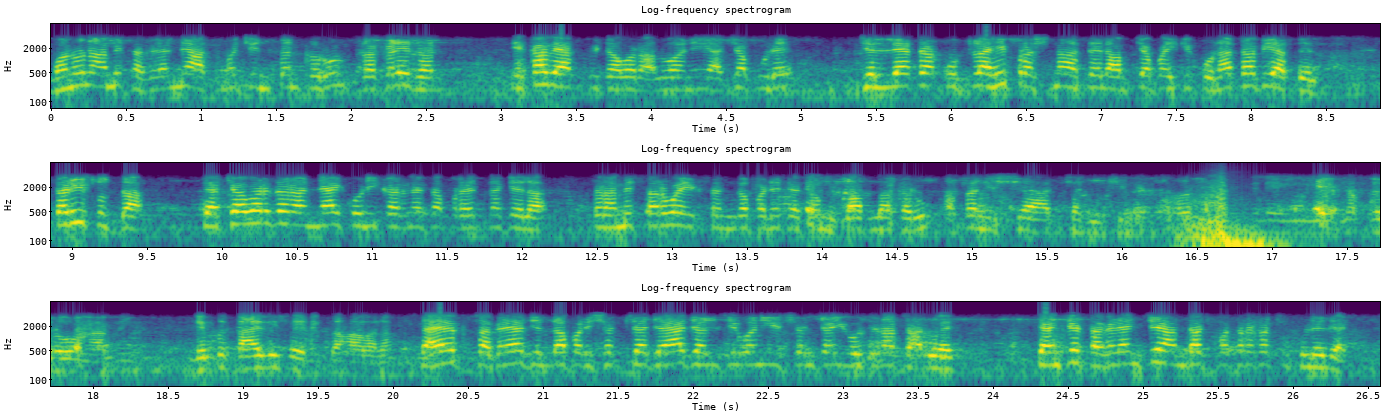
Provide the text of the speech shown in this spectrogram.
म्हणून आम्ही सगळ्यांनी आत्मचिंतन करून सगळेजण एका व्यासपीठावर आलो आणि याच्यापुढे जिल्ह्याचा कुठलाही प्रश्न असेल आमच्यापैकी कुणाचा बी असेल तरीसुद्धा त्याच्यावर जर अन्याय कोणी करण्याचा प्रयत्न केला तर आम्ही सर्व एक संघपणे त्याचा मुकाबला करू असा निश्चय आजच्या दिवशी नेमकं काय विषय नेमका हा वाला? साहेब सगळ्या जिल्हा परिषदच्या ज्या जलजीवन मिशनच्या योजना चालू आहेत त्यांचे सगळ्यांचे अंदाजपत्रकं चुकलेले आहेत.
